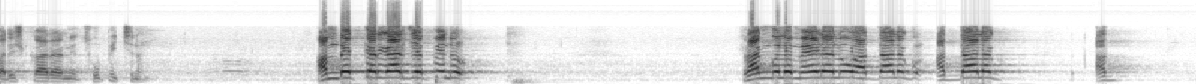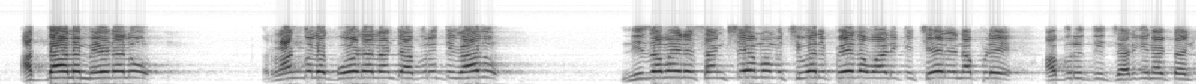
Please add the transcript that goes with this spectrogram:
పరిష్కారాన్ని చూపించినాం. అంబేద్కర్ గారు చెప్పిండ్రు రంగుల మేడలు అద్దాలకు అద్దాల అద్దాల మేడలు రంగుల గోడలంటే అభివృద్ధి కాదు. నిజమైన సంక్షేమం చివరి పేదవాడికి చేరినప్పుడే అభివృద్ధి జరిగినట్టని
